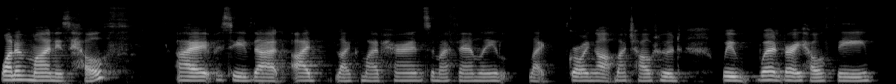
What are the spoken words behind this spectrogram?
one of mine is health. I perceive that i like my parents and my family like growing up my childhood we weren't very healthy.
